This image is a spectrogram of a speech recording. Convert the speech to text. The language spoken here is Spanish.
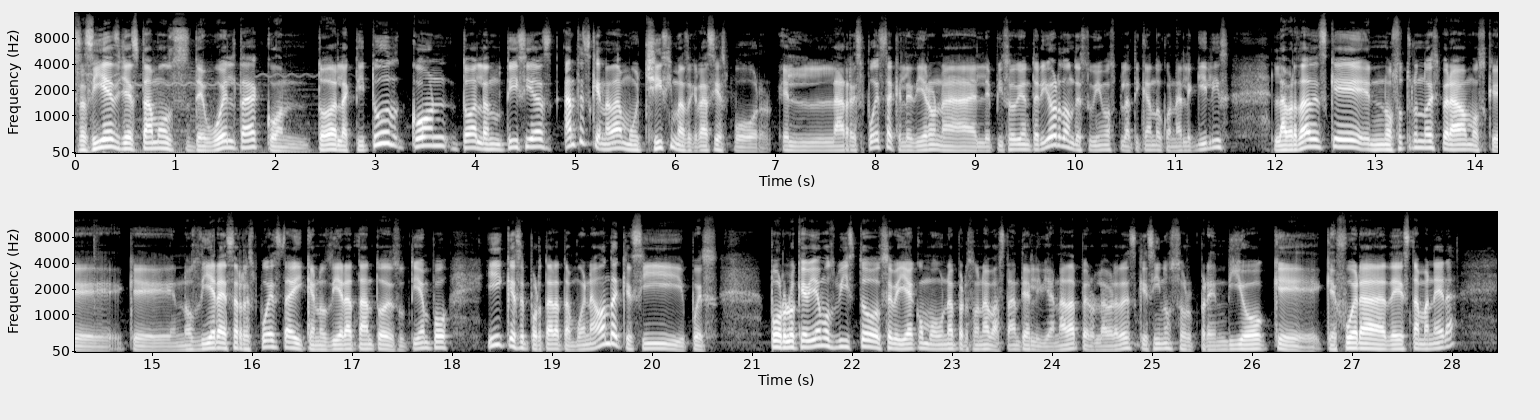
Pues así es, ya estamos de vuelta con toda la actitud, con todas las noticias. Antes que nada, muchísimas gracias por la respuesta que le dieron al episodio anterior donde estuvimos platicando con Ale Gillis. La verdad es que nosotros no esperábamos que, nos diera esa respuesta y que nos diera tanto de su tiempo y que se portara tan buena onda que sí, pues por lo que habíamos visto se veía como una persona bastante alivianada, pero la verdad es que sí nos sorprendió que fuera de esta manera.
